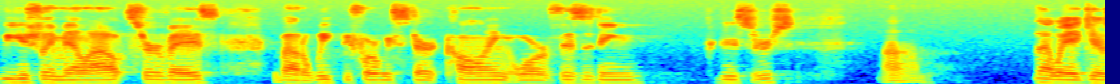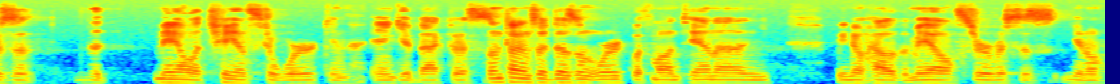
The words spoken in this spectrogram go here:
We usually mail out surveys about a week before we start calling or visiting producers. Um, that way, it gives a, the mail a chance to work and, and get back to us. Sometimes that doesn't work with Montana, and we know how the mail service is, you know,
